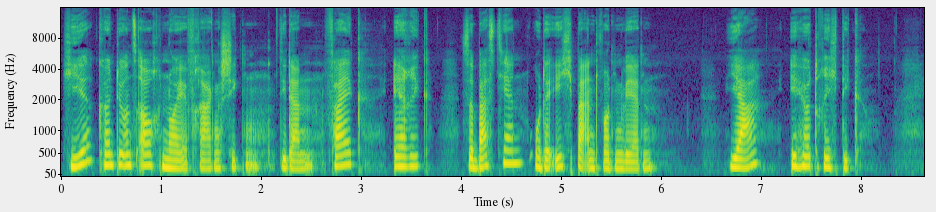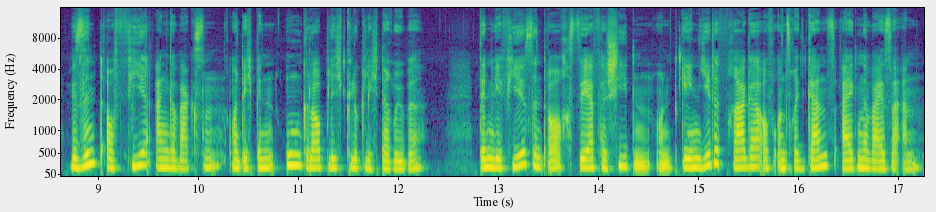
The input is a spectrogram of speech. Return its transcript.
Hier könnt ihr uns auch neue Fragen schicken, die dann Falk, Erik, Sebastian oder ich beantworten werden. Ja, ihr hört richtig. Wir sind auf vier angewachsen und ich bin unglaublich glücklich darüber. Denn wir vier sind auch sehr verschieden und gehen jede Frage auf unsere ganz eigene Weise an.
